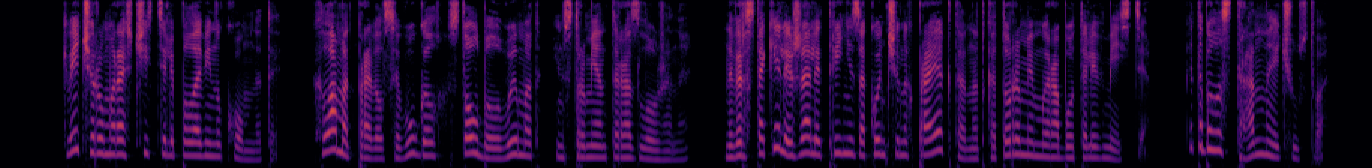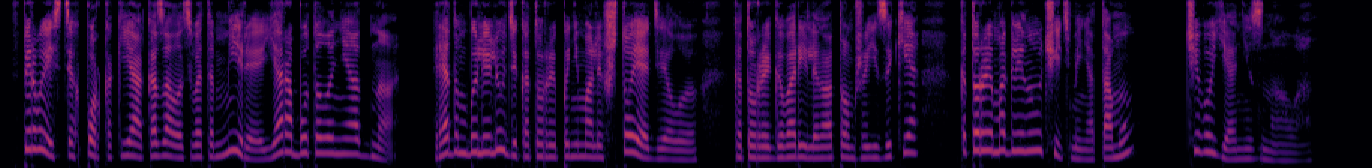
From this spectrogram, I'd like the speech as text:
К вечеру мы расчистили половину комнаты. Хлам отправился в угол, стол был вымот, инструменты разложены. На верстаке лежали три незаконченных проекта, над которыми мы работали вместе. Это было странное чувство. Впервые с тех пор, как я оказалась в этом мире, я работала не одна. Рядом были люди, которые понимали, что я делаю, которые говорили на том же языке, которые могли научить меня тому, чего я не знала.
